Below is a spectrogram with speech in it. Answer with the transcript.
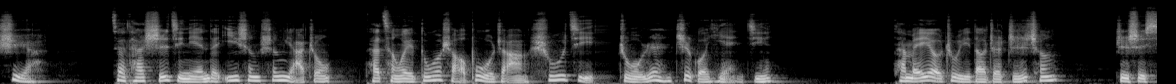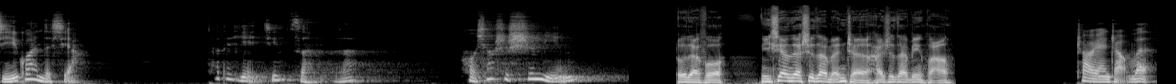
是啊，在他十几年的医生生涯中，他曾为多少部长、书记、主任治过眼睛。他没有注意到这职称，只是习惯的想：他的眼睛怎么了？好像是失明。陆大夫，你现在是在门诊还是在病房？赵院长问。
